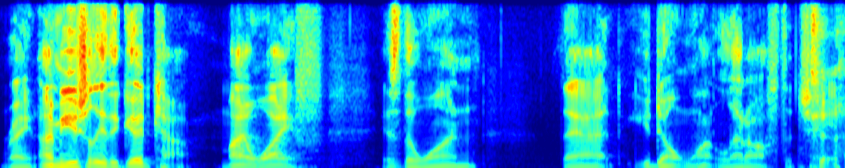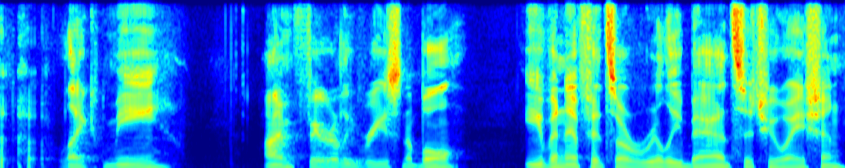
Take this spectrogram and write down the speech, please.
right? I'm usually the good cop. My wife is the one that you don't want let off the chain. like me, I'm fairly reasonable, even if it's a really bad situation,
